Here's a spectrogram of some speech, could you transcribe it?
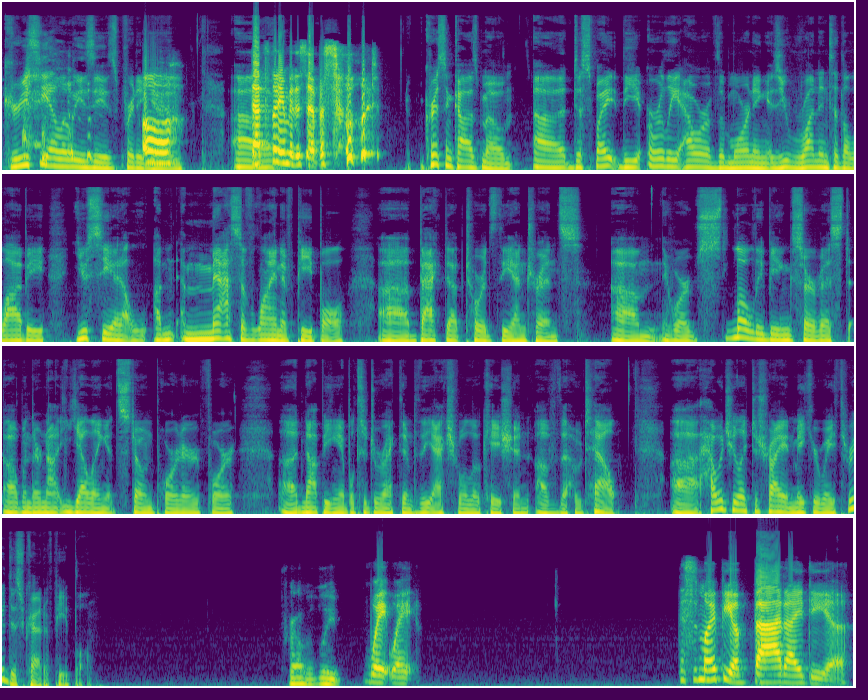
Greasy Eloise is pretty good. Oh. Uh, That's the name of this episode. Chrys and Cosmo, uh, despite the early hour of the morning, as you run into the lobby, you see a, a, a massive line of people uh, backed up towards the entrance um, who are slowly being serviced uh, when they're not yelling at Stone Porter for uh, not being able to direct them to the actual location of the hotel. Uh, how would you like to try and make your way through this crowd of people? Probably. Wait, wait. This might be a bad idea.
